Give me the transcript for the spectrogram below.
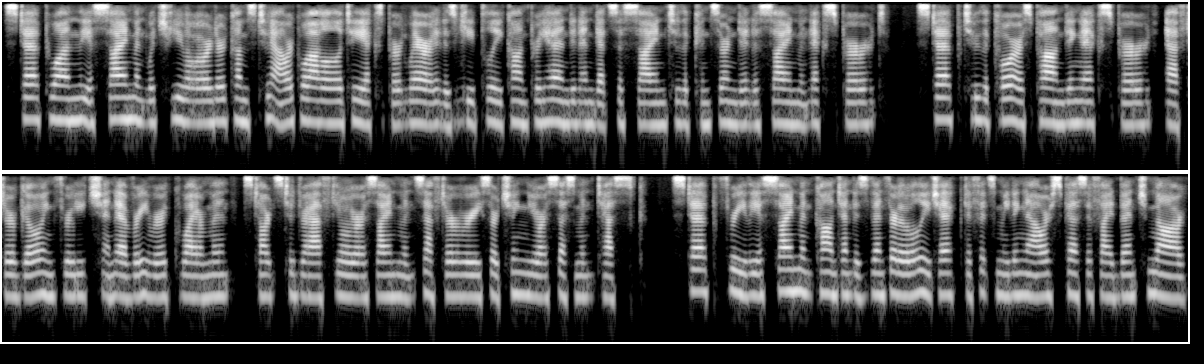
Step 1 The assignment which you order comes to our quality expert where it is deeply comprehended and gets assigned to the concerned assignment expert. Step to The corresponding expert, after going through each and every requirement, starts to draft your assignments after researching your assessment task. Step 3 The assignment content is then thoroughly checked if it's meeting our specified benchmark.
